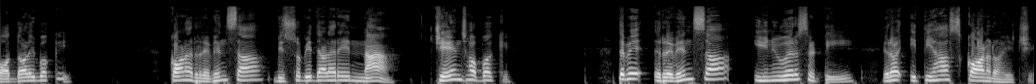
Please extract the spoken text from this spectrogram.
ବଦଳିବ କି କ'ଣ ରେଭେନ୍ସା ବିଶ୍ୱବିଦ୍ୟାଳୟରେ ନାଁ ଚେଞ୍ଜ ହେବ କି ତେବେ ରେଭେନ୍ସା ୟୁନିଭର୍ସିଟିର ଇତିହାସ କ'ଣ ରହିଛି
